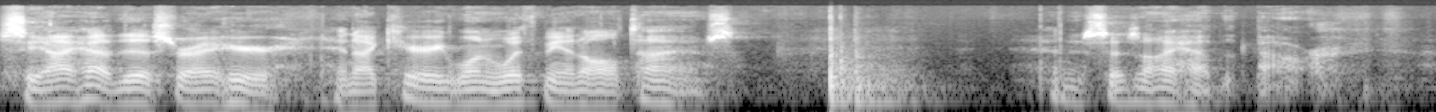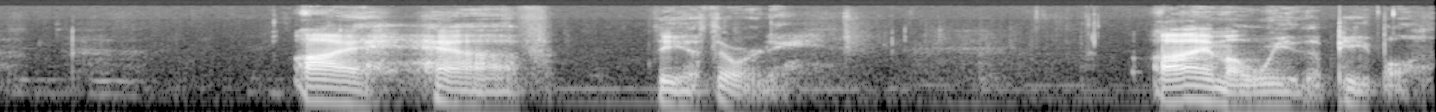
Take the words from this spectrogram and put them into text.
See, I have this right here, and I carry one with me at all times. And it says, I have the power. I have the authority. I'm a we the people,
